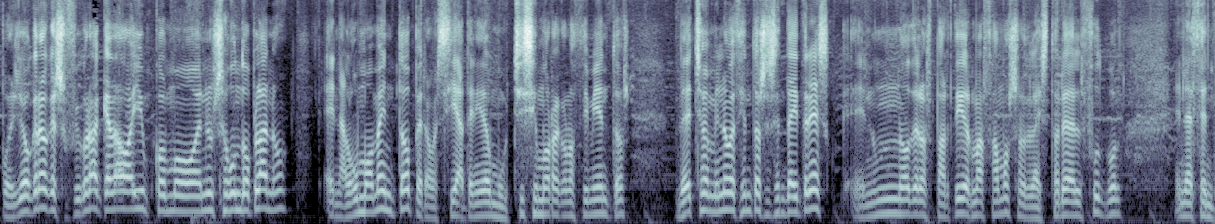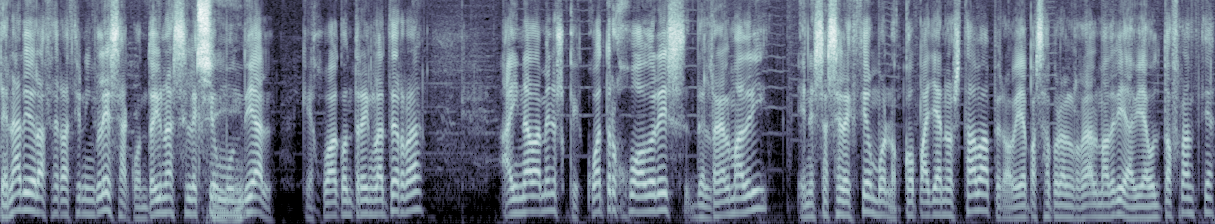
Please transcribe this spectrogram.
pues yo creo que su figura ha quedado ahí como en un segundo plano, en algún momento, pero sí ha tenido muchísimos reconocimientos. De hecho, en 1963, en uno de los partidos más famosos de la historia del fútbol, en el centenario de la Federación Inglesa, cuando hay una selección mundial que juega contra Inglaterra, hay nada menos que cuatro jugadores del Real Madrid en esa selección, bueno, Copa ya no estaba, pero había pasado por el Real Madrid, había vuelto a Francia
